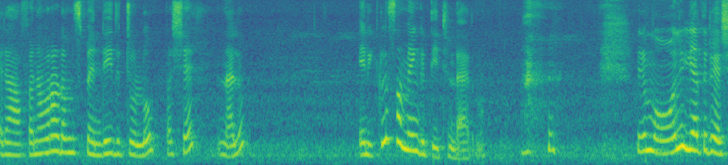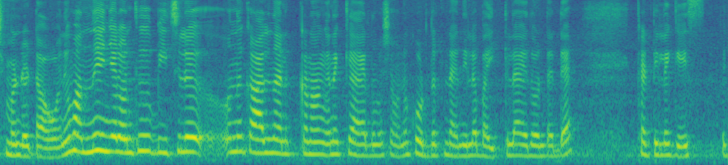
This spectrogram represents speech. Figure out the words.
ഒരു ഹാഫ് ആൻ അവർ അവിടെ സ്പെൻഡ് ചെയ്തിട്ടുള്ളൂ. പക്ഷേ എന്നാലും എനിക്കുള്ള സമയം കിട്ടിയിട്ടുണ്ടായിരുന്നു. പിന്നെ മോനില്ലാത്തൊരു വിഷമമുണ്ട് കേട്ടോ. ഓന് വന്നു കഴിഞ്ഞാൽ ഓനക്ക് ബീച്ചിൽ ഒന്ന് കാൽ നനക്കണം അങ്ങനെയൊക്കെ ആയിരുന്നു. പക്ഷെ അവനെ കൊടുത്തിട്ടുണ്ടായിരുന്നില്ല. ബൈക്കിലായതുകൊണ്ട് എന്റെ കട്ടിലെ കേസ് അപ്പോൾ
